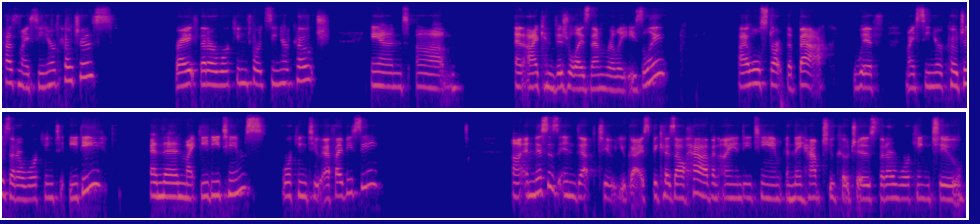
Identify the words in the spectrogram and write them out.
has my senior coaches right that are working towards senior coach and um and i can visualize them really easily i will start the back with my senior coaches that are working to ed and then my ed teams working to fibc uh, and this is in depth too you guys because i'll have an ind team and they have two coaches that are working to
